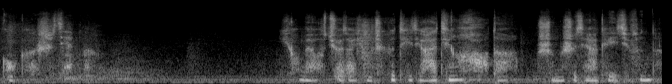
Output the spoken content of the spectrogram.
功课时间吧。有没有觉得有这个弟弟还挺好的？什么事情还可以一起分担？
